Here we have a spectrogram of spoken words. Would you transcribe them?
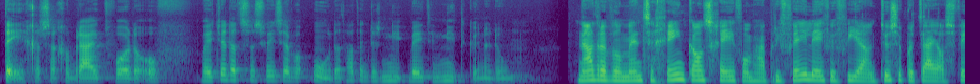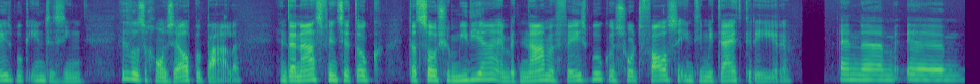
tegen ze gebruikt worden. Of weet je, dat ze zoiets hebben, oeh, dat had ik dus niet, beter niet kunnen doen. Nadra wil mensen geen kans geven om haar privéleven via een tussenpartij als Facebook in te zien. Dit wil ze gewoon zelf bepalen. En daarnaast vindt ze het ook dat social media en met name Facebook een soort valse intimiteit creëren. En um, um,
